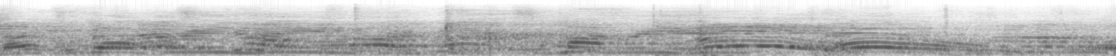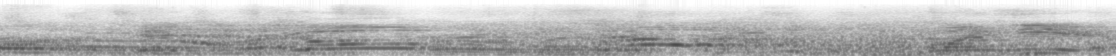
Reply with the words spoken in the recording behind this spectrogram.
Let's go, Breezy! One here.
